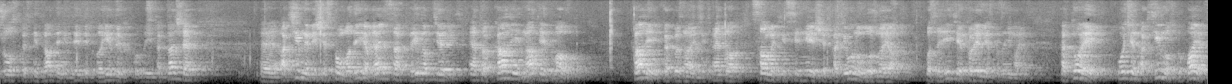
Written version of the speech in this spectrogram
жесткость, нитраты, нитриты, хлориды и так дальше. Активным веществом воды является клиноптиолит. Это калий, натрий, валу. Калий, как вы знаете, это самый из сильнейших катионов лужного ряда. Посмотрите, какое место занимает. Который очень активно вступает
